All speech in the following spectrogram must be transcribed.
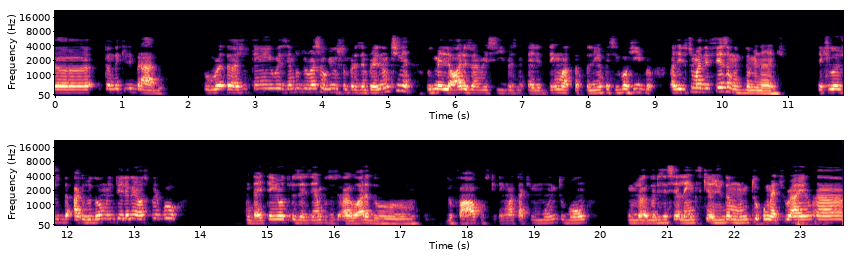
uh, estando equilibrado. O, a gente tem aí o exemplo do Russell Wilson, por exemplo. Ele não tinha os melhores wide receivers, né? ele tem uma linha ofensiva horrível, mas ele tinha uma defesa muito dominante. E aquilo ajuda, ajudou muito ele a ganhar o Super Bowl. Daí tem outros exemplos agora do, do Falcons, que tem um ataque muito bom, com jogadores excelentes, que ajuda muito o Matt Ryan a,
